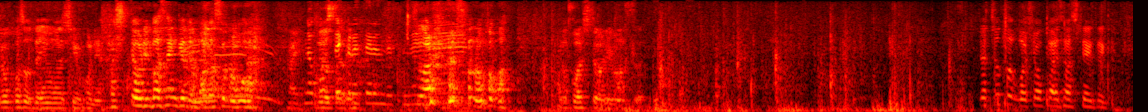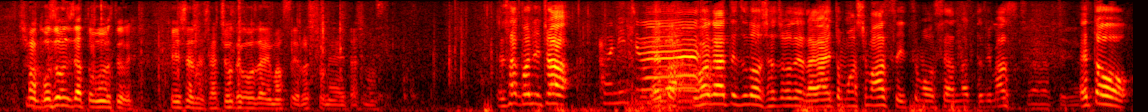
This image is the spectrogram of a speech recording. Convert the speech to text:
ようこそ電話シンフォニー走っておりませんけどまだそのまま残してくれてるんですね。そのまま残しておりますじゃあちょっとご紹介させていただきまあご存知だと思いますけど弊社の社長でございますよろしくお願いいたしますさあ、こんにちは。こんにちは。えっと、熊川鉄道社長で長井と申します。いつもお世話になっております。えっと、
